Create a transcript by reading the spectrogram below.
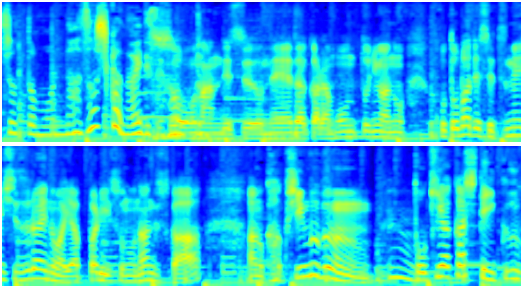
ちょっともう謎しかないですよそうなんですよね。だから本当にあの言葉で説明しづらいのはやっぱりその何ですか？あの核心部分うん。解き明かしていく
